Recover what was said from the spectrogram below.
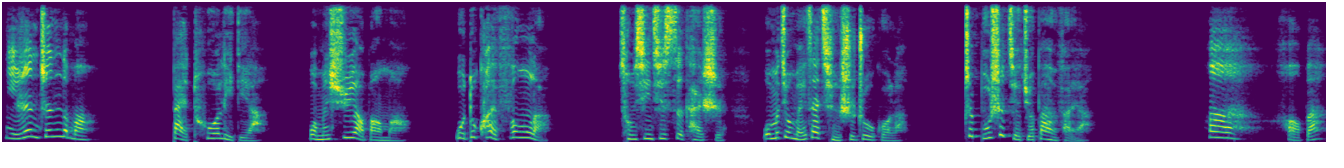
你认真的吗？”拜托，莉迪亚，我们需要帮忙，我都快疯了。从星期四开始，我们就没在寝室住过了，这不是解决办法呀。啊，好吧，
